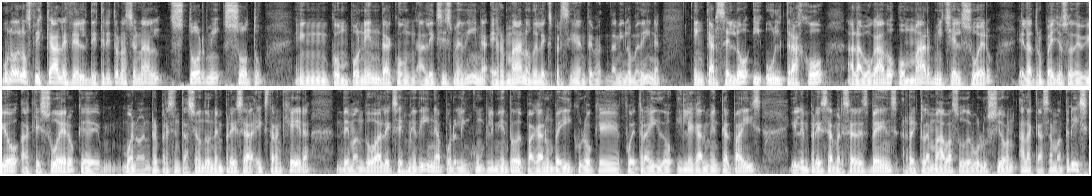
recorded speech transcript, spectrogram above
Uno de los fiscales del Distrito Nacional, Stormy Soto, en componenda con Alexis Medina, hermano del expresidente Danilo Medina, encarceló y ultrajó al abogado Omar Michel Suero. El atropello se debió a que Suero, que, bueno, en representación de una empresa extranjera, demandó a Alexis Medina por el incumplimiento de pagar un vehículo que fue traído ilegalmente al país y la empresa Mercedes-Benz reclamaba su devolución a la casa matriz.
